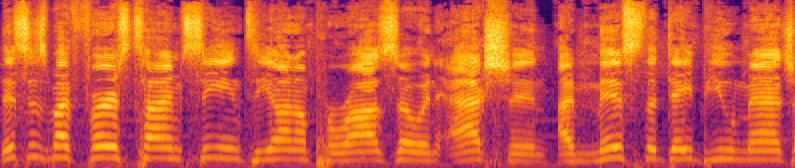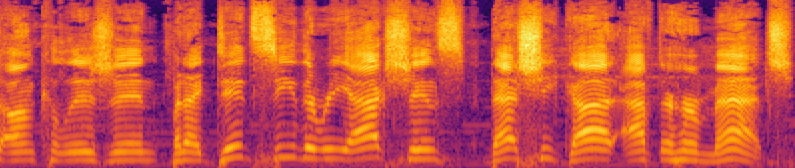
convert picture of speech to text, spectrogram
This is my first time seeing Deonna Purrazzo in action. I missed the debut match on Collision, but I did see the reactions that she got after her match.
